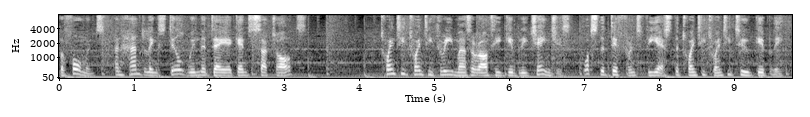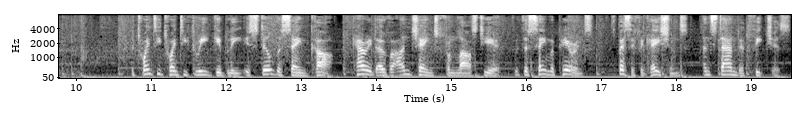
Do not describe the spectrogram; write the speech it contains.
performance, and handling still win the day against such odds? 2023 Maserati Ghibli changes, what's the difference vs the 2022 Ghibli? The 2023 Ghibli is still the same car, carried over unchanged from last year, with the same appearance, specifications, and standard features.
